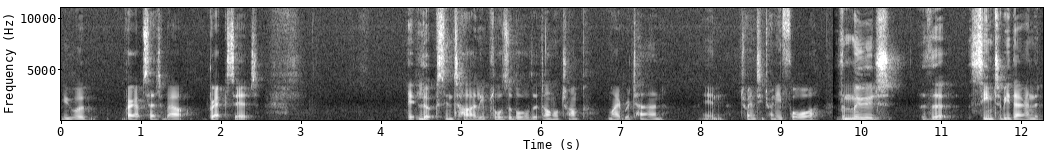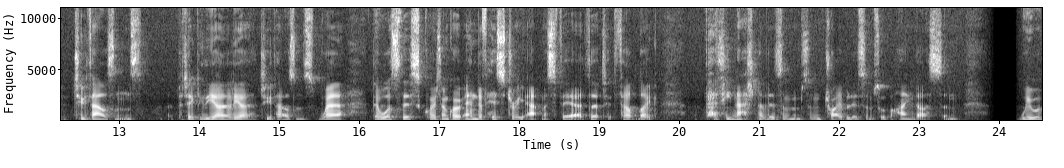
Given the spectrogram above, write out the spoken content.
You were very upset about Brexit. It looks entirely plausible that Donald Trump might return in 2024. The mood that seemed to be there in the 2000s, particularly the earlier 2000s, where there was this quote unquote end of history atmosphere that it felt like petty nationalisms and tribalisms were behind us and we were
